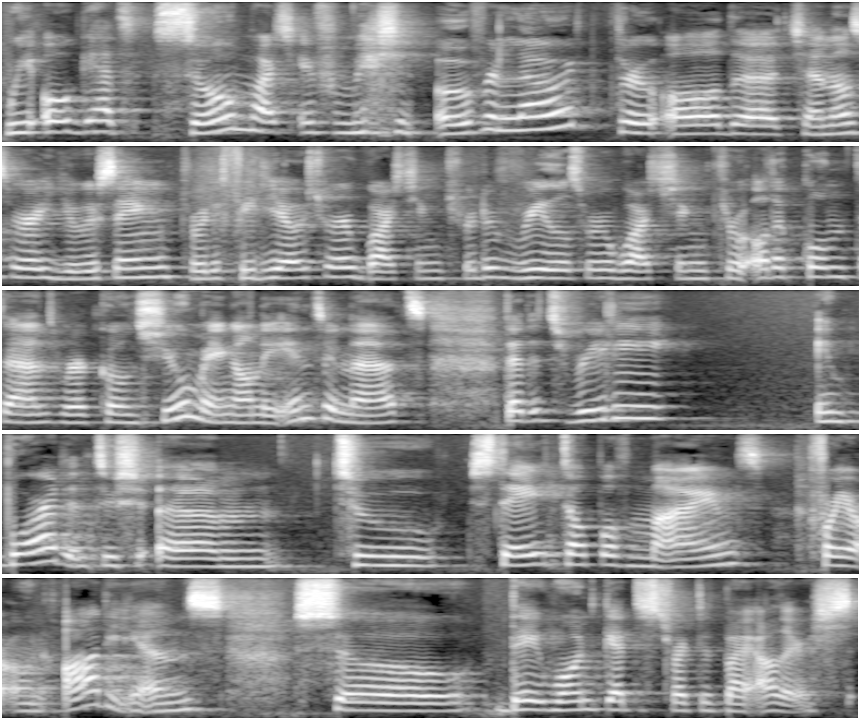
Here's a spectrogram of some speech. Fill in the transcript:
We all get so much information overload through all the channels we're using, through the videos we're watching, through the reels we're watching, through all the content we're consuming on the internet, that it's really important to um, to stay top of mind for your own audience so they won't get distracted by others.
